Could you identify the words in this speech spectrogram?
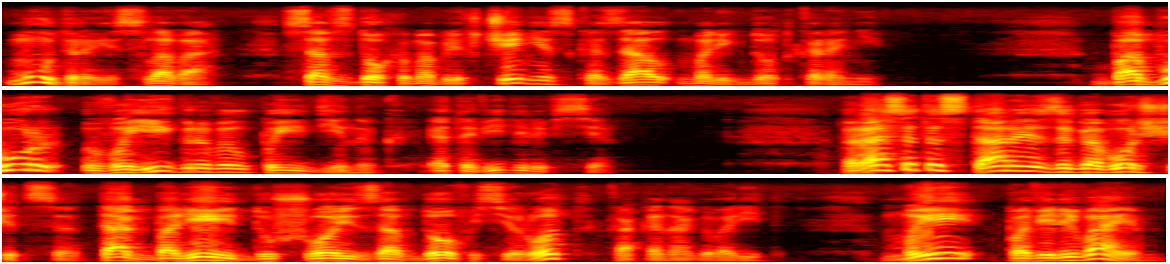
Мудрые слова, со вздохом облегчения сказал Маликдот Карани. Бабур выигрывал поединок, это видели все. Раз эта старая заговорщица так болеет душой за вдов и сирот, как она говорит, мы повелеваем.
